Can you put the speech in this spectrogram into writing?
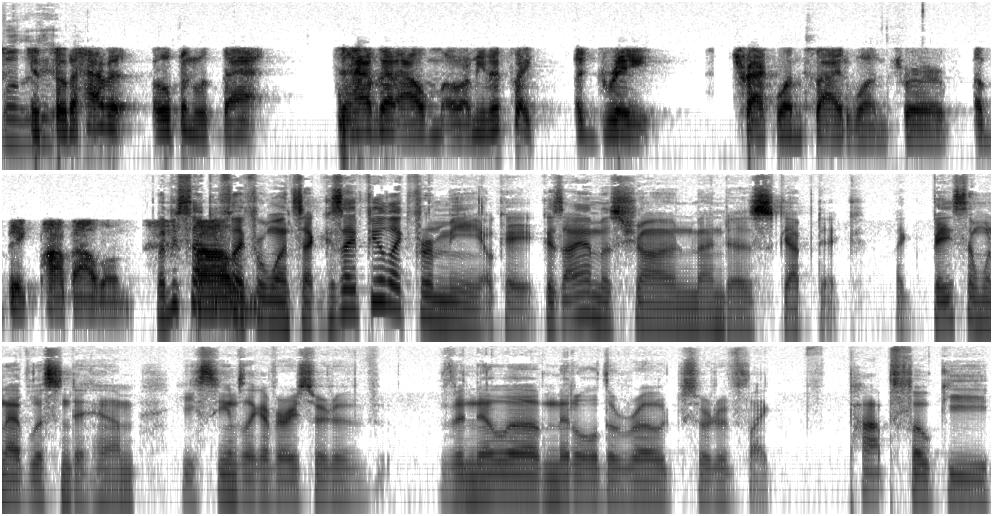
Well, and so to have it open with that, to have that album, oh, I mean, it's like a great track one side one for a big pop album. Let me stop Um, like for one second because I feel like for me, okay, because I am a Shawn Mendes skeptic. Like based on what I've listened to him, he seems like a very sort of vanilla, middle of the road, sort of like pop folky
